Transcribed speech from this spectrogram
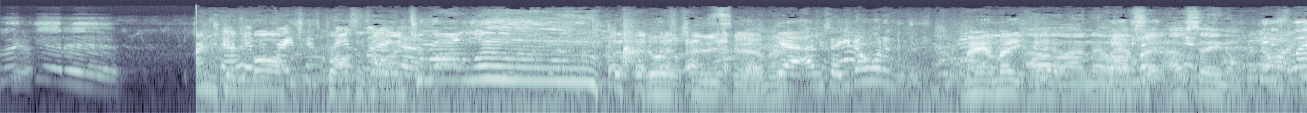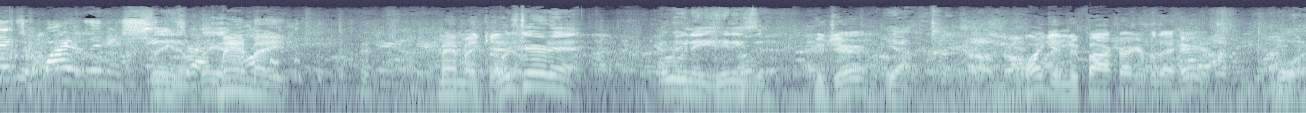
Look at it. Tell him to raise his pants leg up. You don't see these guys, man. Yeah, I'm saying you don't want to. Man made. Oh, I know. I've seen, I've seen them. His legs are wider than his shoes right man made. Man made. Where's Jared at? What do we need? He needs a, New Jared? yeah, Why you get a new firecracker for that hair? boy.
